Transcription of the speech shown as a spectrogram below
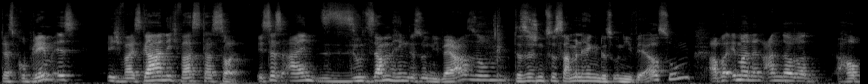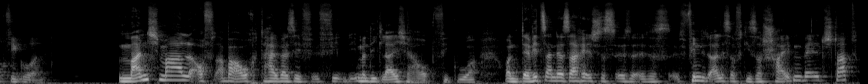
das Problem ist, ich weiß gar nicht, was das soll. Ist das ein zusammenhängendes Universum, Das ist ein zusammenhängendes Universum. aber immer eine andere Hauptfiguren? Manchmal, oft aber auch teilweise immer die gleiche Hauptfigur. Und der Witz an der Sache ist, das, das findet alles auf dieser Scheibenwelt statt.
